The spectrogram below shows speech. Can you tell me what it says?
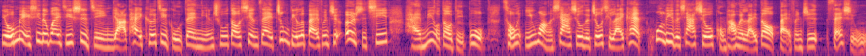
有美系的外机市井，亚太科技股在年初到现在重跌了百分之二十七，还没有到底部。从以往下修的周期来看，获利的下修恐怕会来到百分之三十五。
